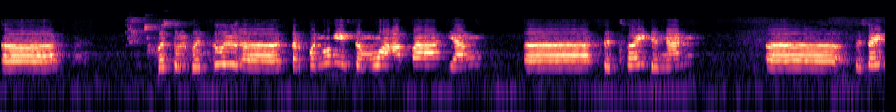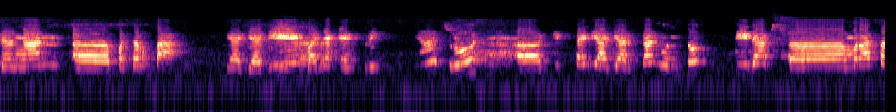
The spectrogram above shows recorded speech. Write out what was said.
uh, betul-betul uh, terpenuhi semua apa yang uh, sesuai dengan uh, sesuai dengan uh, peserta. Ya, jadi banyak ekstrik terus uh, saya diajarkan untuk tidak uh, merasa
